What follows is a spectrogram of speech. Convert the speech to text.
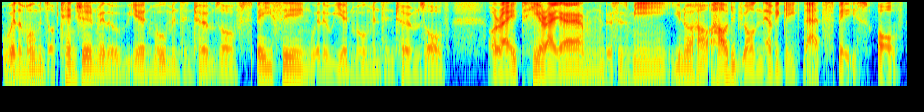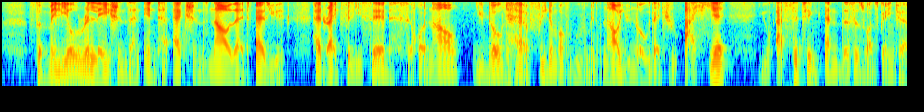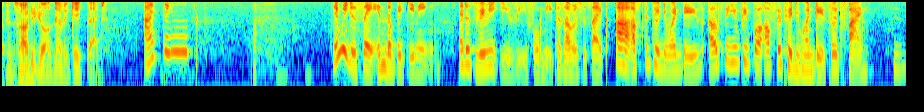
were the moments of tension, were the weird moments in terms of spacing, were the weird moments in terms of, all right, here I am, this is me. You know, how, how did you all navigate that space of familial relations and interactions now that, as you had rightfully said, Seho, now you don't have freedom of movement. Now you know that you are here, you are sitting, and this is what's going to happen. So, how did you all navigate that? I think, let me just say, in the beginning, it is very easy for me because I was just like, ah, after 21 days, I'll see you people after 21 days, so it's fine.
